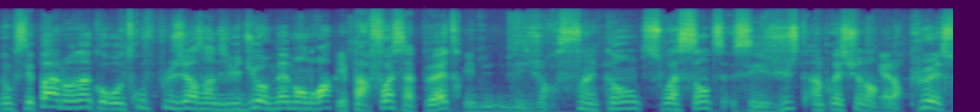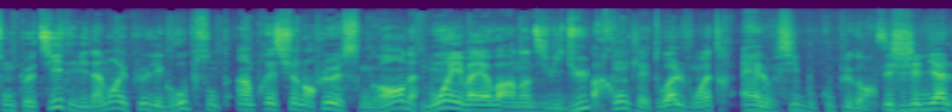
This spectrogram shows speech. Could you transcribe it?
Donc c'est pas anodin qu'on retrouve plusieurs individus au même endroit. Et parfois ça peut être des genre 50, 60, c'est juste impressionnant. Et alors plus elles sont petites évidemment et plus les groupes sont impressionnants. Plus elles sont grandes, moins il va y avoir d'individus. Par contre les toiles vont être elles aussi beaucoup plus grandes. C'est génial.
